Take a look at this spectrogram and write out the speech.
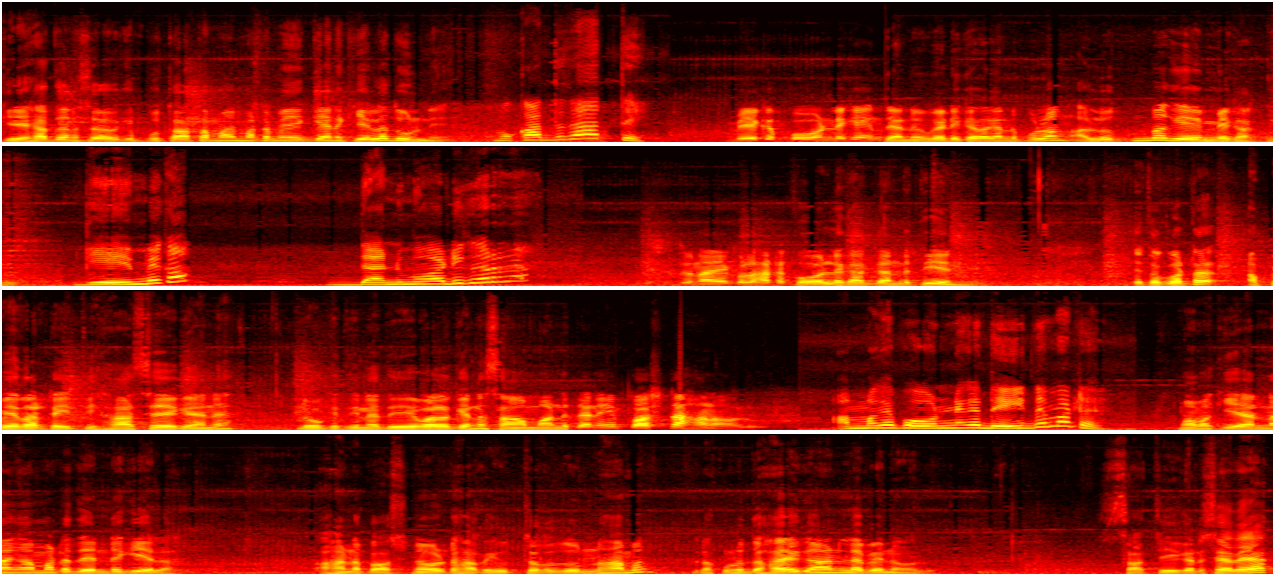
ගේ හදන සර්ගේ පුතා තමයි මට මේක ගැන කියලා දුන්නේ. මොකක්ද තාත්තේ? මේක ෆෝන් එකෙන් දැනුම වැඩි කරගන්න පුළුවන් අලුත්ම ගේම් එකක් ගේම් එකක්? දැනුම වැඩි කරන? 23 11ට කෝල් එකක් ගන්න තියෙන්නේ. එතකොට අපේ රටේ ඉතිහාසය ගැන ලෝකෙ තියෙන දේවල් ගැන සාමාන්‍ය දැනීම ප්‍රශ්න අහනවලු. අම්මගේ ෆෝන් එක දෙයිද මට? මම කියන්නම් අම්මට දෙන්න කියලා. අහන ප්‍රශ්න වලට හරි උත්තර දුන්නාම ලකුණු 10 ගන්න ලැබෙනවලු. සතියකට සැරයක්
